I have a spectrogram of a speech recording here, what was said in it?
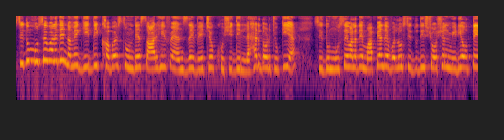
ਸਿੱਧੂ ਮੂਸੇਵਾਲੇ ਦੇ ਨਵੇਂ ਗੀਤ ਦੀ ਖਬਰ ਸੁਣਦੇ ਸਾਰ ਹੀ ਫੈਨਸ ਦੇ ਵਿੱਚ ਖੁਸ਼ੀ ਦੀ ਲਹਿਰ ਦੌੜ ਚੁੱਕੀ ਹੈ। ਸਿੱਧੂ ਮੂਸੇਵਾਲਾ ਦੇ ਮਾਪਿਆਂ ਦੇ ਵੱਲੋਂ ਸਿੱਧੂ ਦੀ ਸੋਸ਼ਲ ਮੀਡੀਆ ਉੱਤੇ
